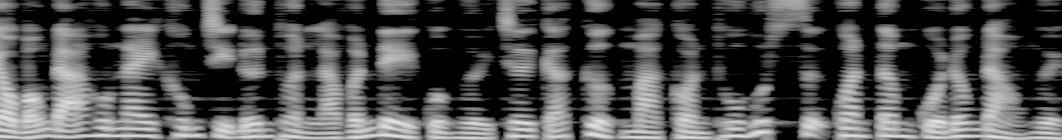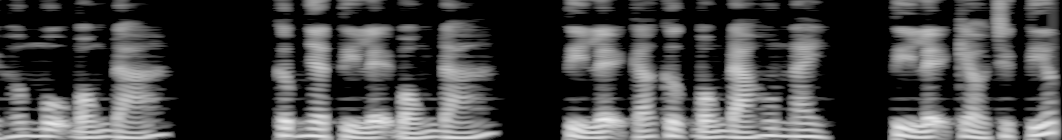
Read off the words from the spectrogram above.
Kèo bóng đá hôm nay không chỉ đơn thuần là vấn đề của người chơi cá cược mà còn thu hút sự quan tâm của đông đảo người hâm mộ bóng đá. Cập nhật tỷ lệ bóng đá, tỷ lệ cá cược bóng đá hôm nay, tỷ lệ kèo trực tiếp,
